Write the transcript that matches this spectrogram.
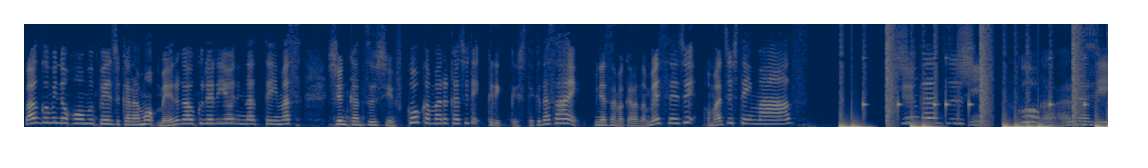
番組のホームページからもメールが送れるようになっています。瞬間通信福岡丸かじりクリックしてください。皆様からのメッセージお待ちしています。瞬間通信福岡丸かじり。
